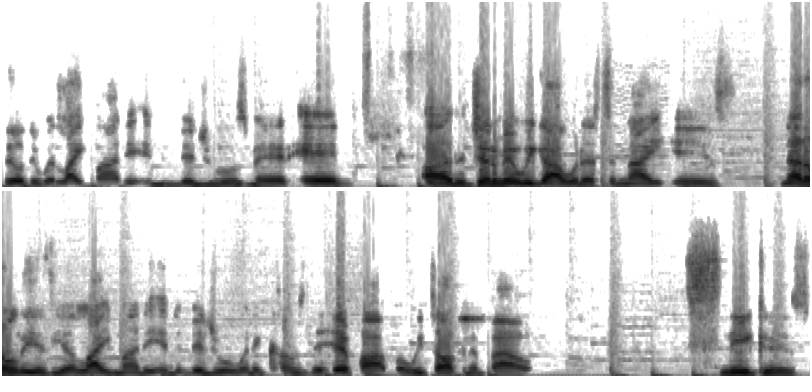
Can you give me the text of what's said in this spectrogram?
building with like-minded individuals, man. And uh, the gentleman we got with us tonight is not only is he a light-minded individual when it comes to hip hop, but we talking about sneakers.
